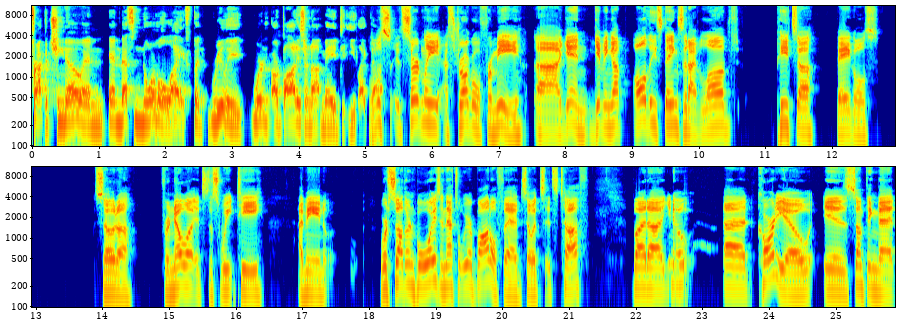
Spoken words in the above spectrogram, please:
frappuccino and and that's normal life. But really we're our bodies are not made to eat like that. well, it's, it's certainly a struggle for me. Uh, again giving up all these things that i've loved pizza bagels soda. For noah it's the sweet tea. I mean we're southern boys and that's what we were bottle fed so it's it's tough but uh, you know, uh, cardio is something that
